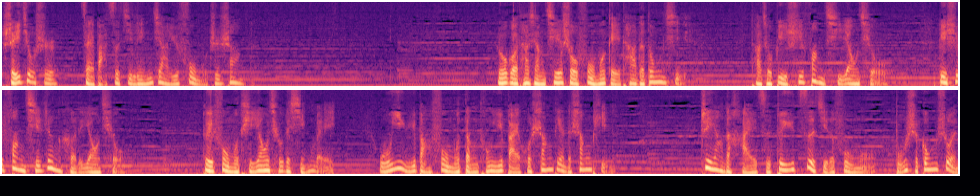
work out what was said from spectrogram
谁就是在把自己凌驾于父母之上的。如果他想接受父母给他的东西，他就必须放弃要求，必须放弃任何的要求。对父母提要求的行为。”无异于把父母等同于百货商店的商品。这样的孩子对于自己的父母不是恭顺，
